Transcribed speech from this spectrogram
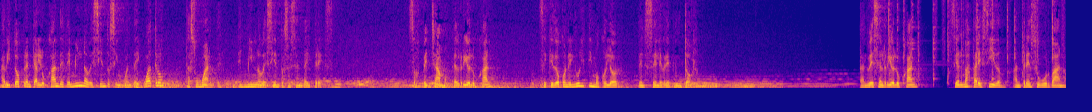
habitó frente al Luján desde 1954 hasta su muerte en 1963. Sospechamos que el río Luján se quedó con el último color del célebre pintor. Tal vez el río Luján sea el más parecido al tren suburbano,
